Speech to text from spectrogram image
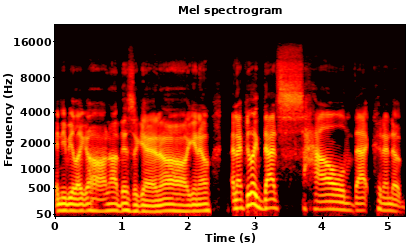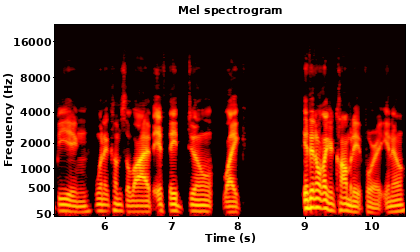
and you'd be like oh not this again oh you know and i feel like that's how that could end up being when it comes to live if they don't like if they don't like accommodate for it you know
